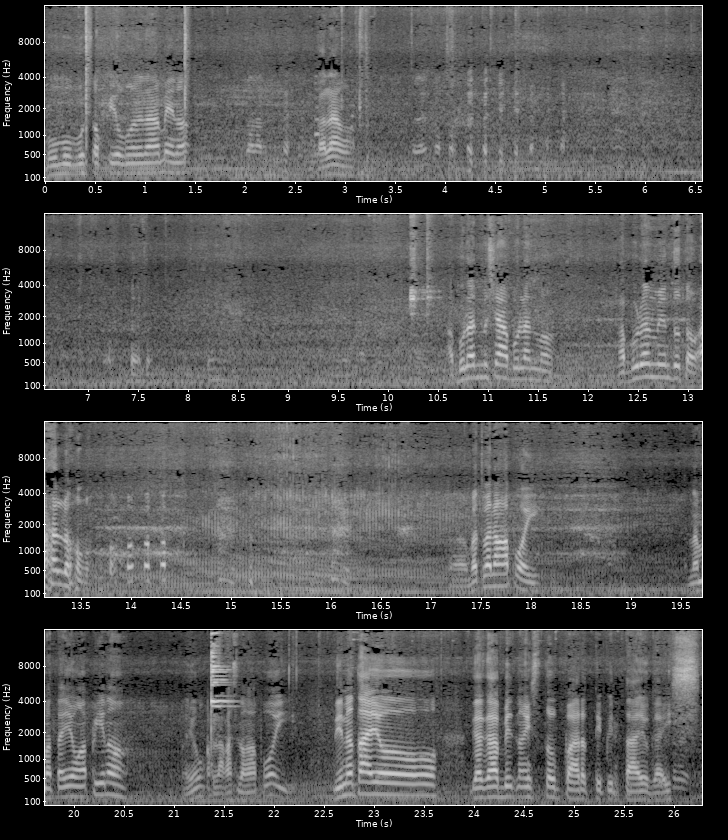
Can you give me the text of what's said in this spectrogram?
Bumubusok yung ano namin, no? Parang, Pa lang. parang kapag. Abulan mo siya, abulan mo. Abulan mo yung duto. Along. Uh, ba't walang apoy? Namatay yung api, no? Ayun, kalakas ng apoy. Di na tayo gagabit ng stove para tipid tayo, guys.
